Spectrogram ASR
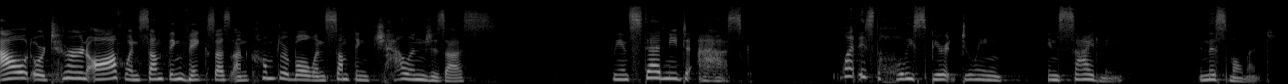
out or turn off when something makes us uncomfortable, when something challenges us. We instead need to ask, what is the Holy Spirit doing inside me in this moment?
